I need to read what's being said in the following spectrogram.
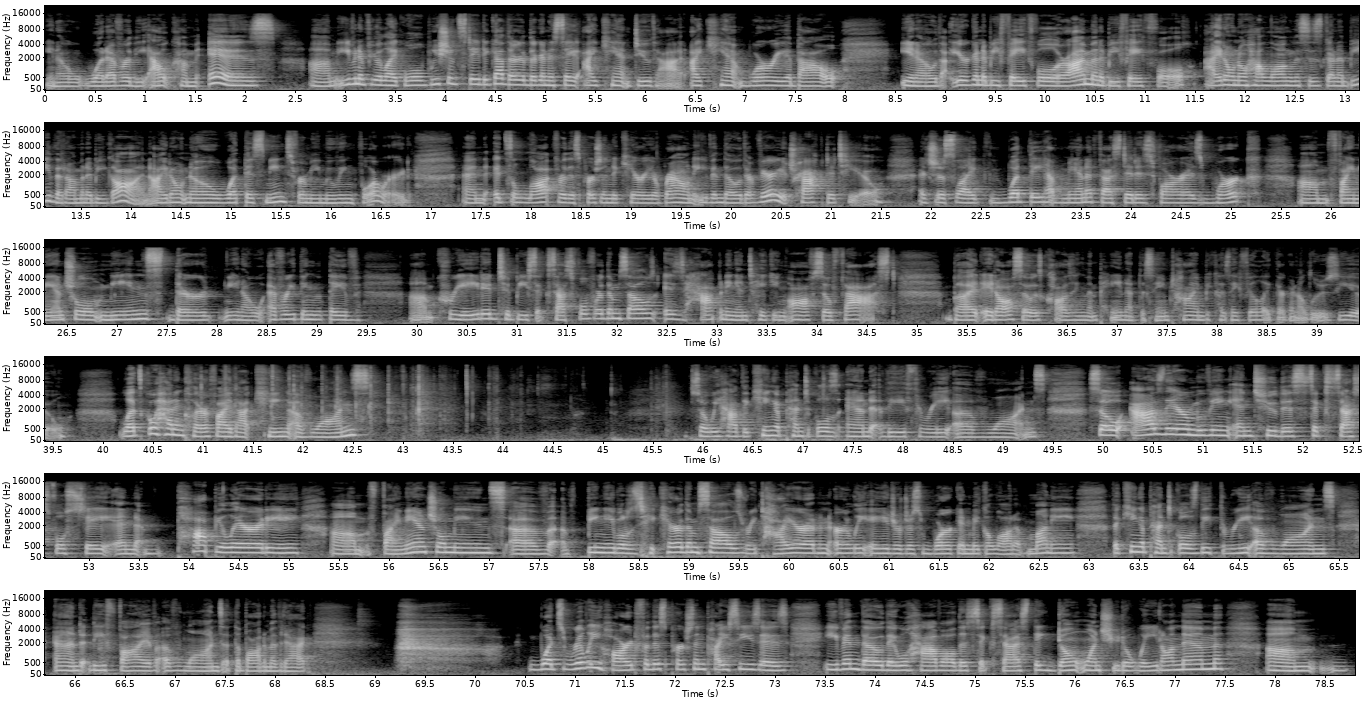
you know, whatever the outcome is, um, even if you're like, well, we should stay together, they're going to say, I can't do that. I can't worry about, you know, that you're going to be faithful or I'm going to be faithful. I don't know how long this is going to be that I'm going to be gone. I don't know what this means for me moving forward. And it's a lot for this person to carry around, even though they're very attracted to you. It's just like what they have manifested as far as work, um, financial means, their, you know, everything that they've um, created to be successful for themselves is happening and taking off so fast but it also is causing them pain at the same time because they feel like they're going to lose you. Let's go ahead and clarify that King of Wands. So we have the King of Pentacles and the Three of Wands. So as they are moving into this successful state and popularity, um, financial means of, of being able to take care of themselves, retire at an early age, or just work and make a lot of money, the King of Pentacles, the Three of Wands, and the Five of Wands at the bottom of the deck what's really hard for this person, Pisces, is even though they will have all this success, they don't want you to wait on them. Um,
